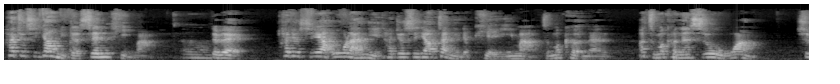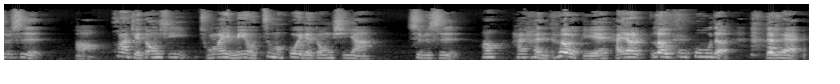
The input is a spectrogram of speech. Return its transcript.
他就是要你的身体嘛，嗯，对不对？他就是要污染你，他就是要占你的便宜嘛，怎么可能？那、啊、怎么可能十五万？是不是？啊，化解东西从来也没有这么贵的东西呀、啊，是不是？啊，还很特别，还要热乎乎的，对不对？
